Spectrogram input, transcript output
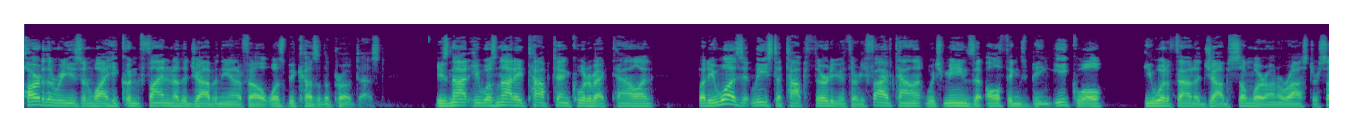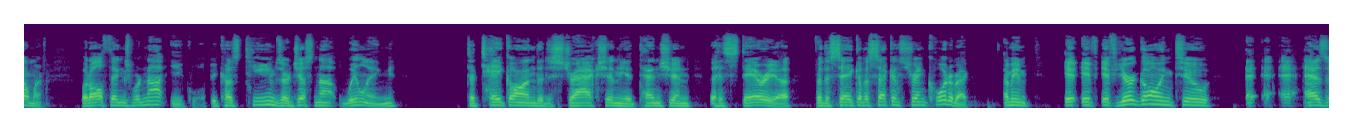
part of the reason why he couldn't find another job in the NFL was because of the protest. He's not he was not a top 10 quarterback talent but he was at least a top 30 or 35 talent, which means that all things being equal, he would have found a job somewhere on a roster somewhere. But all things were not equal because teams are just not willing to take on the distraction, the attention, the hysteria for the sake of a second string quarterback. I mean, if if you're going to as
